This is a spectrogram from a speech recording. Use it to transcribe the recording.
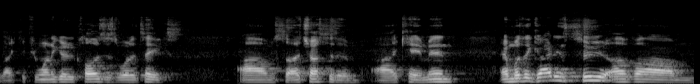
Like, if you want to go to college, is what it takes." Um, so I trusted him. I came in, and with the guidance too of um,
